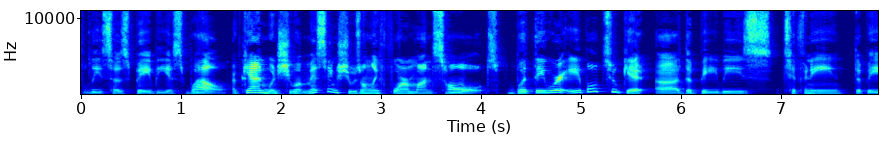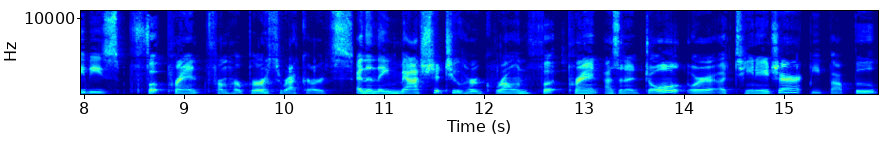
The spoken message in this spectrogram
Lisa's baby as well. Again, when she went missing, she was only four months old. But they were able to get uh, the baby's, Tiffany, the baby's footprint from her birth records. And then they matched it to her grown footprint as an adult or a teenager beep bop boop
